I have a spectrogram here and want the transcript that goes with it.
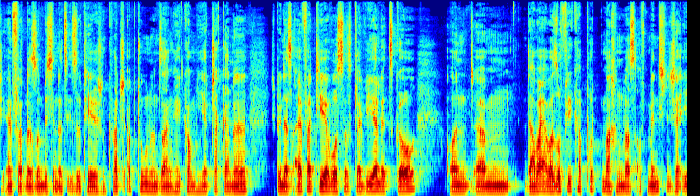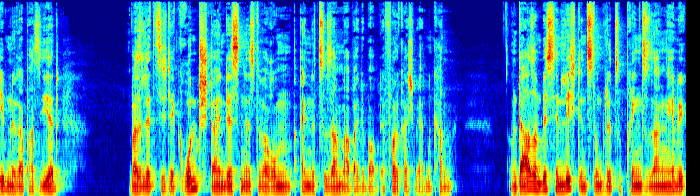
Die einfach da so ein bisschen als esoterischen Quatsch abtun und sagen, hey komm hier, Chaka, ne? Ich bin das Alpha-Tier, wo ist das Klavier, let's go. Und ähm, dabei aber so viel kaputt machen, was auf menschlicher Ebene da passiert, was letztlich der Grundstein dessen ist, warum eine Zusammenarbeit überhaupt erfolgreich werden kann. Und da so ein bisschen Licht ins Dunkle zu bringen, zu sagen, hey, wir,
